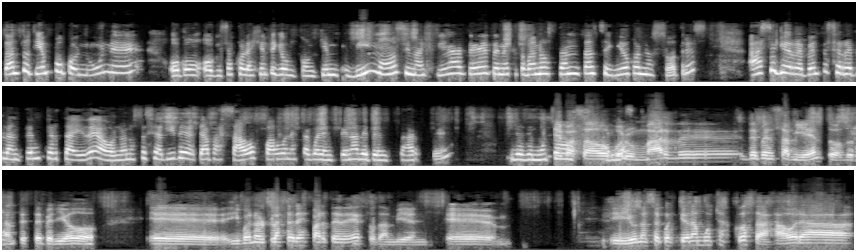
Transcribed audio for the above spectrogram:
tanto tiempo con UNE o, con, o quizás con la gente que, con quien vivimos, imagínate tener que tomarnos tan, tan seguido con nosotros, hace que de repente se replanteen cierta idea, o no, no sé si a ti te, te ha pasado, Pablo, en esta cuarentena de pensarte desde muchas He pasado por un mar de, de pensamientos durante este periodo. Eh, y bueno, el placer es parte de eso también. Eh, y uno se cuestiona muchas cosas. Ahora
